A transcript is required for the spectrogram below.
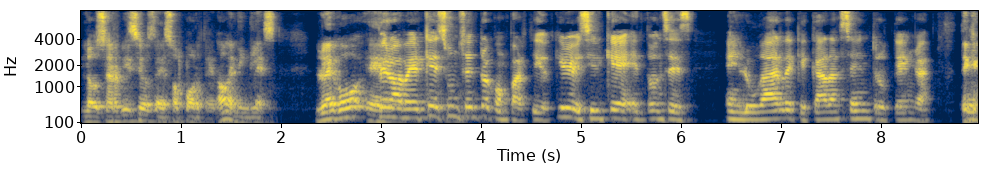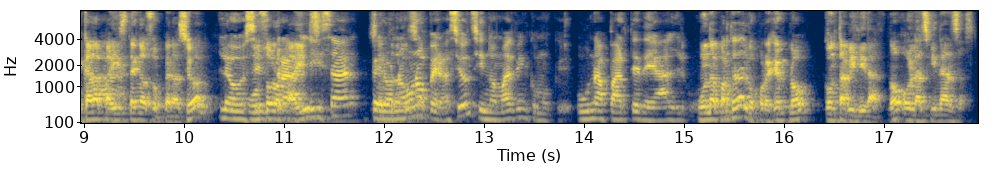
los servicios de soporte, ¿no? En inglés. Luego... eh, Pero a ver, ¿qué es un centro compartido? Quiere decir que entonces, en lugar de que cada centro tenga, de que cada país tenga su operación, lo solo país pero no una operación, sino más bien como que una parte de algo. una parte de algo, por ejemplo, contabilidad, ¿no? O las finanzas.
